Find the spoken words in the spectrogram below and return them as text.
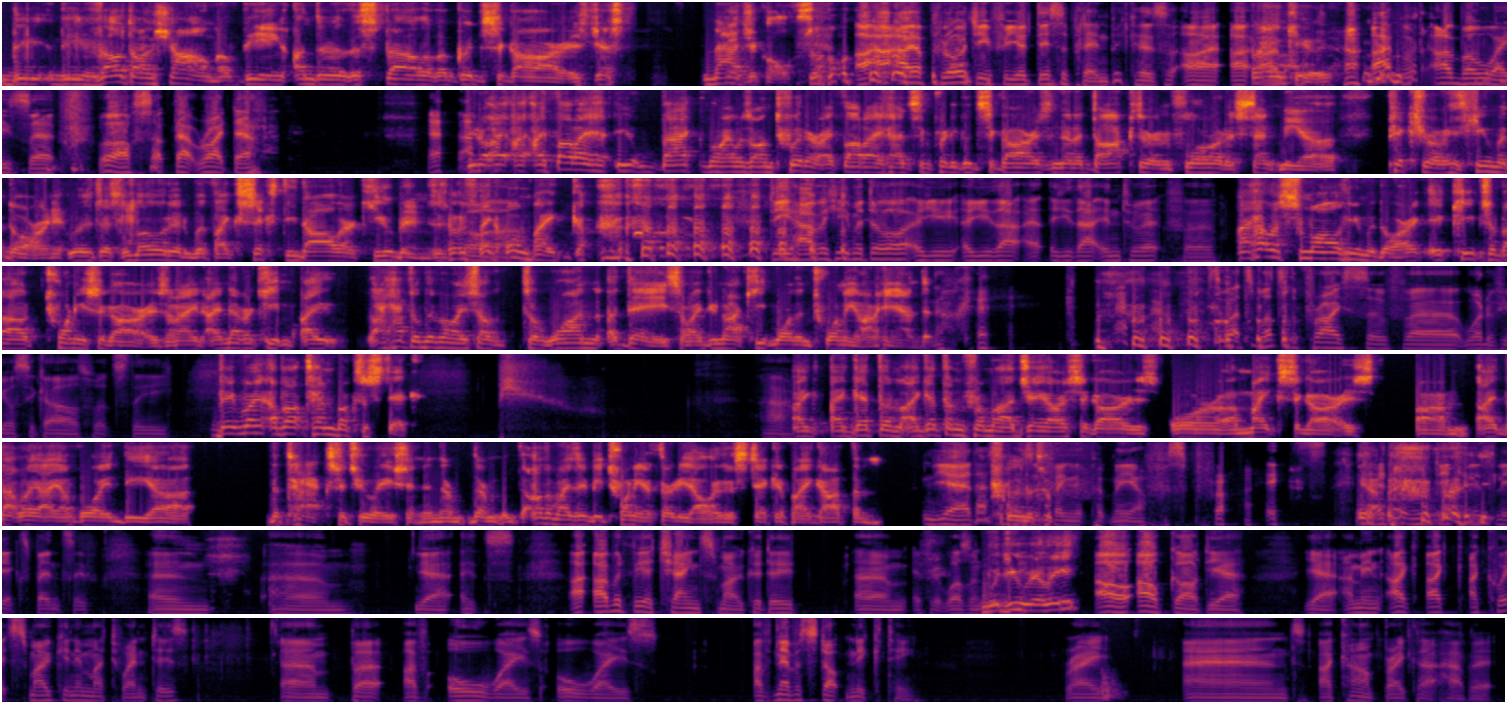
the, the Weltanschauung of being under the spell of a good cigar is just magical. So I, I- I applaud you for your discipline because I. I Thank I, you. I'm, I'm always. Uh, well, I'll suck that right down. you know, I, I- I thought I you know, back when I was on Twitter, I thought I had some pretty good cigars, and then a doctor in Florida sent me a picture of his humidor, and it was just loaded with like sixty dollar Cubans. And it was like, Oh. oh my god. Do you have a humidor? Are you are you that are you that into it for? I have a small humidor. It, it keeps about twenty cigars, and I, I never keep. I I have to limit myself to one a day, so I do not keep more than twenty on hand. Okay. so what's what's the price of uh, one of your cigars? What's the? They rent about ten bucks a stick. I, I get them. I get them from uh, Jr. Cigars or uh, Mike Cigars. Um, I, that way I avoid the uh, the tax situation, and they're, they're otherwise it'd be twenty or thirty dollars a stick if I got them. yeah, that's always the t- thing that put me off was price. Yeah. They're ridiculously expensive, and um, yeah, it's. I, I would be a chain smoker, dude. Um, if it wasn't. Would you really? Oh, oh God, yeah, yeah. I mean, I, I, I quit smoking in my twenties, um, but I've always, always, I've never stopped nicotine, right? And I can't break that habit.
